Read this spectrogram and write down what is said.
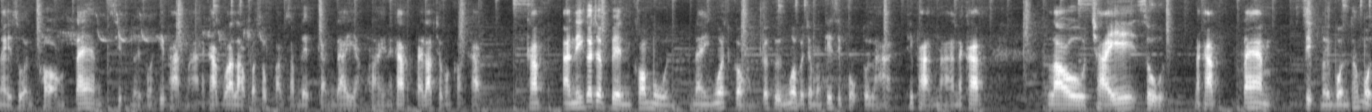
ในส่วนของแต้ม 10 หน่วยบนที่ผ่านมานะครับว่าเราประสบความสำเร็จกันได้อย่างไรนะครับ ไปรับชมกันก่อนครับ ครับ อันนี้ก็จะเป็นข้อมูลในงวดก่อน ก็คืองวดประจำวันที่ 16 ตุลาที่ผ่านมานะครับ เราใช้สูตรนะครับ แต้ม 10 หน่วยบนทั้งหมด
